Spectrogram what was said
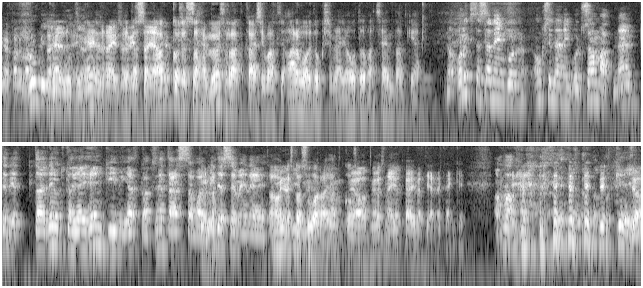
joka oli Rubikin Hell, kuution. Ja Hellraiserissa. tässä kakkosessa he myös ratkaisivat arvoituksena joutuivat sen takia. No oliko tässä niin kuin, onko siinä niin kuin samat näyttelijät, tai ne, jotka jäi henkiin, niin jatkaako ne tässä vai Kyllä. miten se menee? Tämä on oikeastaan suora jatko Joo, myös ne, jotka eivät jääneet henkiin. Aha, okei. Ja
